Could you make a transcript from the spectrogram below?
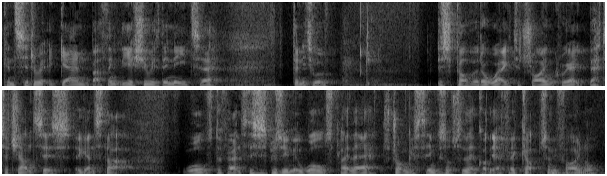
consider it again. But I think the issue is they need to they need to have discovered a way to try and create better chances against that Wolves defence. This is presuming Wolves play their strongest team because obviously they've got the FA Cup semi final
